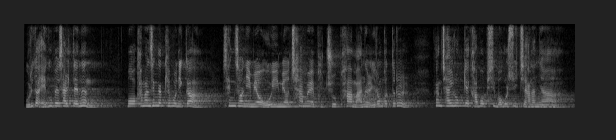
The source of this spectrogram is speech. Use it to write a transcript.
우리가 애굽에 살 때는 뭐 가만 생각해 보니까 생선이며 오이며 참외, 부추, 파, 마늘 이런 것들을 그냥 자유롭게 값 없이 먹을 수 있지 않았냐.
